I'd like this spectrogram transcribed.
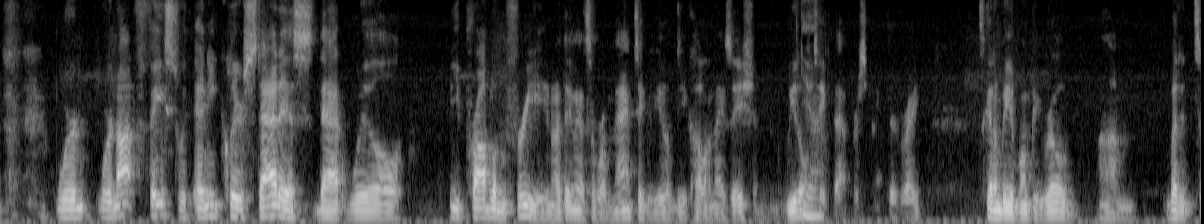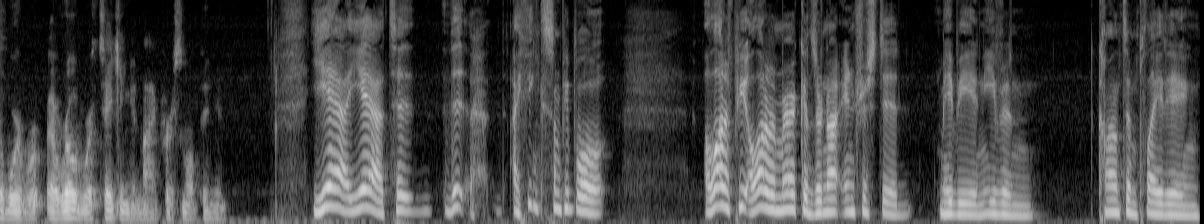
we're we're not faced with any clear status that will be problem free. You know, I think that's a romantic view of decolonization. We don't yeah. take that perspective, right? It's going to be a bumpy road, um, but it's a, word, a road worth taking, in my personal opinion. Yeah, yeah. To the, I think some people, a lot of people, a lot of Americans are not interested, maybe in even contemplating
